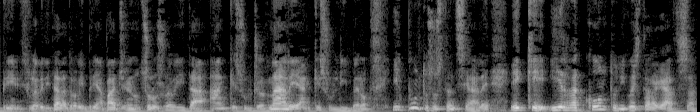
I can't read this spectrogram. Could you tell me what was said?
prima, sulla verità la trovi in prima pagina, non solo sulla verità, anche sul giornale e anche sul libero. Il punto sostanziale è che il racconto di questa ragazza,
